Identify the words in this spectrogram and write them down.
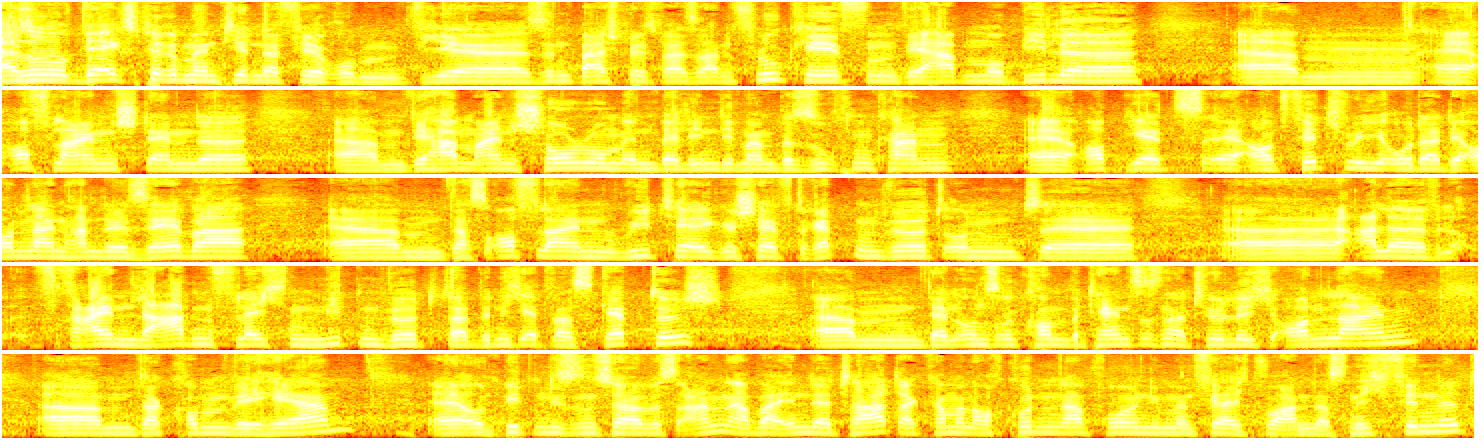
Also wir experimentieren da viel rum. Wir sind beispielsweise an Flughäfen, wir haben mobile ähm, äh, Offline-Stände, ähm, wir haben einen Showroom in Berlin, den man besuchen kann. Äh, ob jetzt äh, Outfittery oder der Onlinehandel selber ähm, das Offline-Retail-Geschäft retten wird und äh, äh, alle freien Ladenflächen mieten wird, da bin ich etwas skeptisch. Ähm, denn unsere Kompetenz ist natürlich online, ähm, da kommen wir her äh, und bieten diesen Service an. Aber in der Tat, da kann man auch Kunden abholen, die man vielleicht woanders nicht findet.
